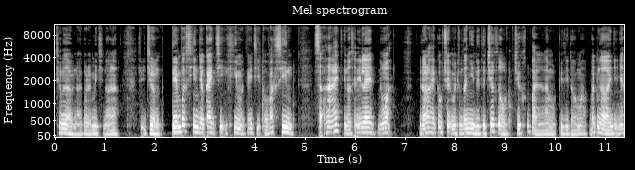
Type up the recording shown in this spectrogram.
Chưa bao giờ nói câu đấy mình chỉ nói là thị trường tiêm vaccine cho các anh chị khi mà các anh chị có vaccine sợ hãi thì nó sẽ đi lên đúng không ạ? Thì đó là cái câu chuyện mà chúng ta nhìn thấy từ trước rồi chứ không phải là một cái gì đó mà bất ngờ anh chị nhé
